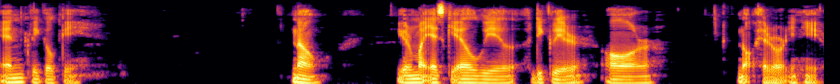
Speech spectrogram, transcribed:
And click ok. Now your mysql will declare or no error in here.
